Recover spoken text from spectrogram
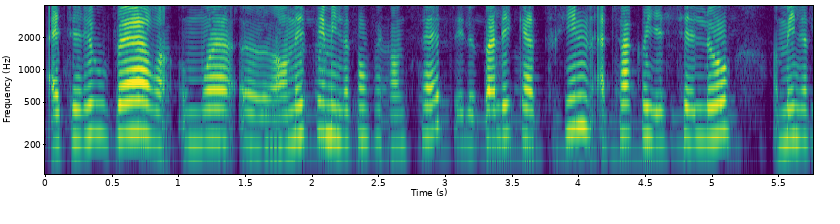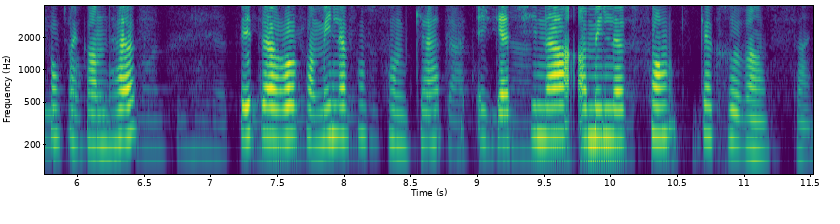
a été réouvert au mois, euh, en été 1957 et le palais Catherine à Tcharkoye-Sielo en 1959, Peterhof en 1964 et Gatchina en 1985.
